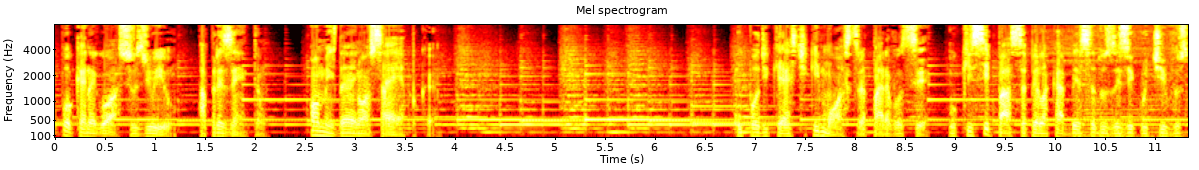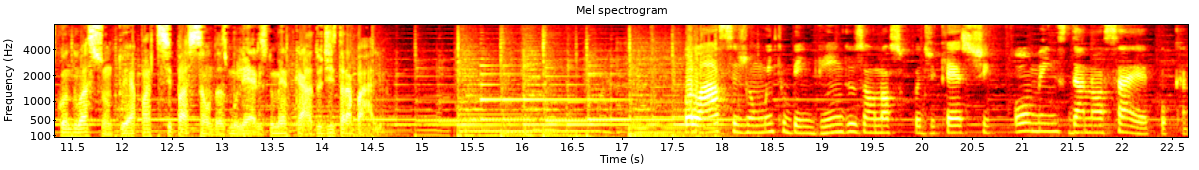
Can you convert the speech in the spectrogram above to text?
Época Negócios e Will apresentam Homens da Nossa Época. O podcast que mostra para você o que se passa pela cabeça dos executivos quando o assunto é a participação das mulheres no mercado de trabalho. Olá, sejam muito bem-vindos ao nosso podcast Homens da Nossa Época.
